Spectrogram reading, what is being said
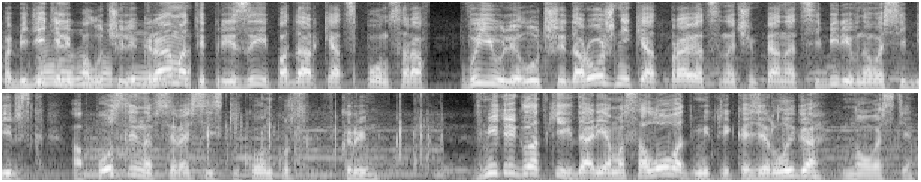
Победители получили грамоты, призы и подарки от спонсоров. В июле лучшие дорожники отправятся на чемпионат Сибири в Новосибирск, а после на всероссийский конкурс в Крым. Дмитрий Гладких, Дарья Масалова, Дмитрий Козерлыга. Новости.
